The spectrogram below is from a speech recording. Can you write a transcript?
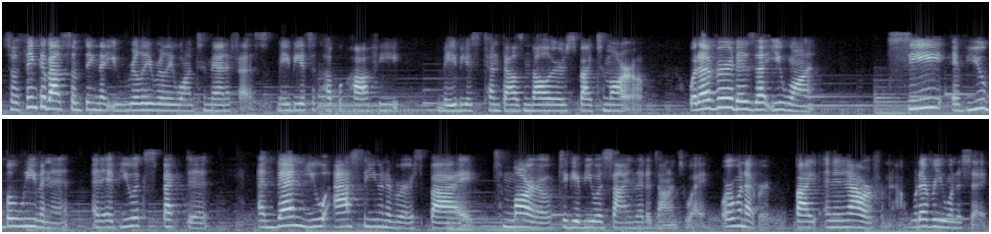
So think about something that you really, really want to manifest. Maybe it's a cup of coffee, maybe it's $10,000 by tomorrow. Whatever it is that you want, see if you believe in it and if you expect it and then you ask the universe by tomorrow to give you a sign that it's on its way, or whenever, by in an hour from now, whatever you want to say.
